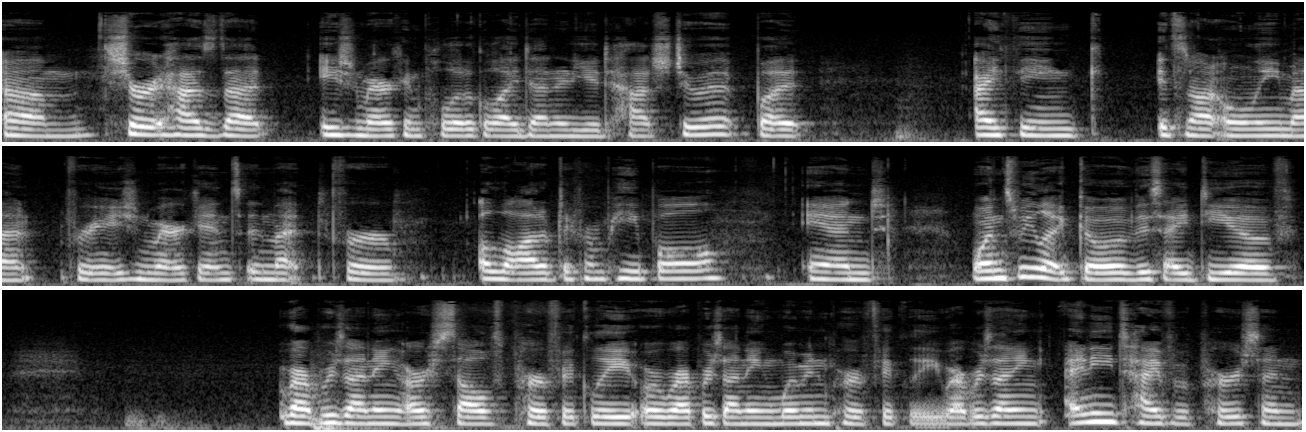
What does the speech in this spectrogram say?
Um sure it has that asian american political identity attached to it but i think it's not only meant for asian americans it's meant for a lot of different people. And once we let go of this idea of representing ourselves perfectly or representing women perfectly representing any type of person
